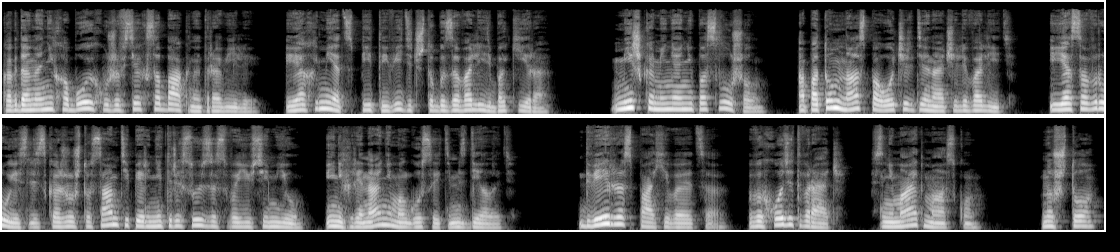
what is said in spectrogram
когда на них обоих уже всех собак натравили, и Ахмед спит и видит, чтобы завалить Бакира? Мишка меня не послушал, а потом нас по очереди начали валить. И я совру, если скажу, что сам теперь не трясусь за свою семью и ни хрена не могу с этим сделать. Дверь распахивается, выходит врач, снимает маску. Ну что?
